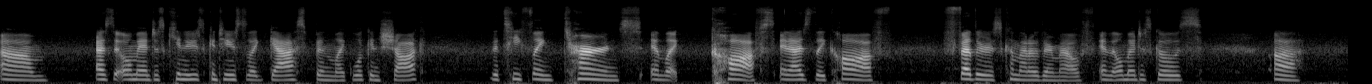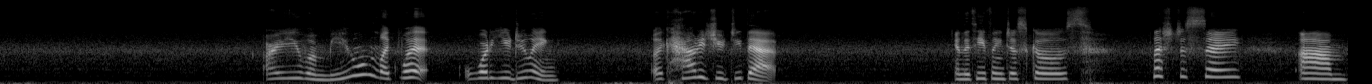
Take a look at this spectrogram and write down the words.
um, as the old man just continues continues to like gasp and like look in shock, the tiefling turns and like coughs, and as they cough, feathers come out of their mouth, and the old man just goes, "Uh, are you immune? Like what? What are you doing? Like how did you do that?" And the tiefling just goes, let's just say, um,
